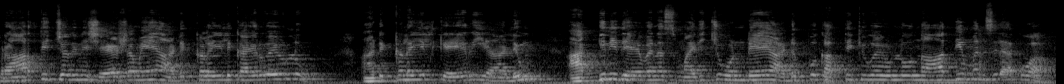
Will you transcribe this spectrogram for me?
പ്രാർത്ഥിച്ചതിന് ശേഷമേ അടുക്കളയിൽ കയറുകയുള്ളൂ. അടുക്കളയിൽ കയറിയാലും അഗ്നിദേവനെ സ്മരിച്ചുകൊണ്ടേ അടുപ്പ് കത്തിക്കുകയുള്ളൂ എന്ന് ആദ്യം മനസ്സിലാക്കുക.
